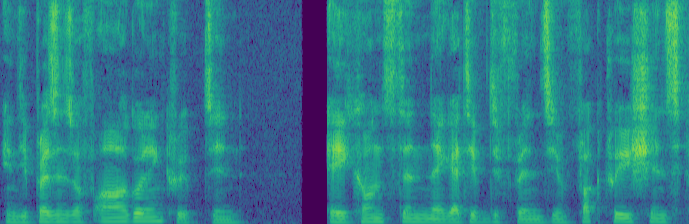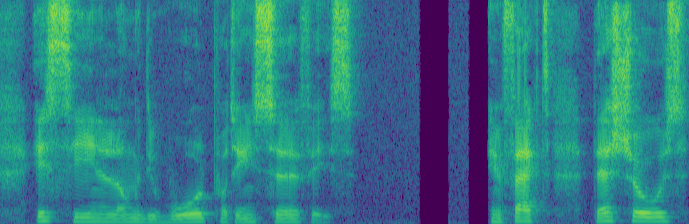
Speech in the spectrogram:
in the presence of argon and krypton. A constant negative difference in fluctuations is seen along the whole protein surface. In fact, that shows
